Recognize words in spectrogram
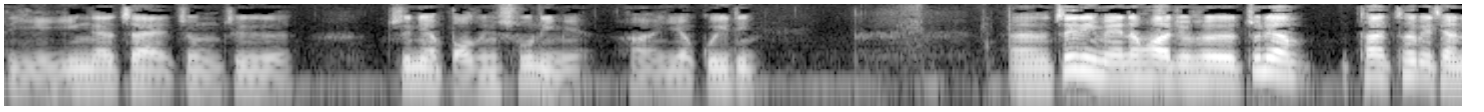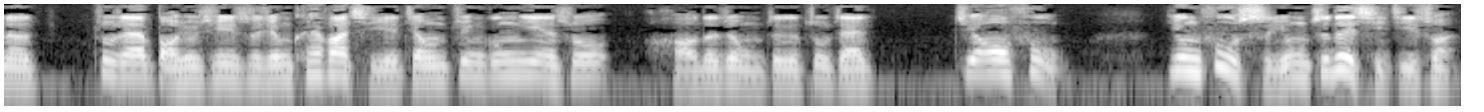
也应该在这种这个质量保证书里面啊要规定。嗯，这里面的话就是质量，它特别强调住宅保修期是从开发企业将竣工验收好的这种这个住宅交付用户使用之日起计算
